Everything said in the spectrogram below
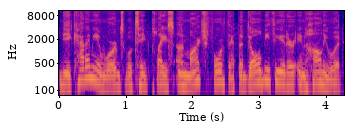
The Academy Awards will take place on March 4 at the Dolby Theatre in Hollywood.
